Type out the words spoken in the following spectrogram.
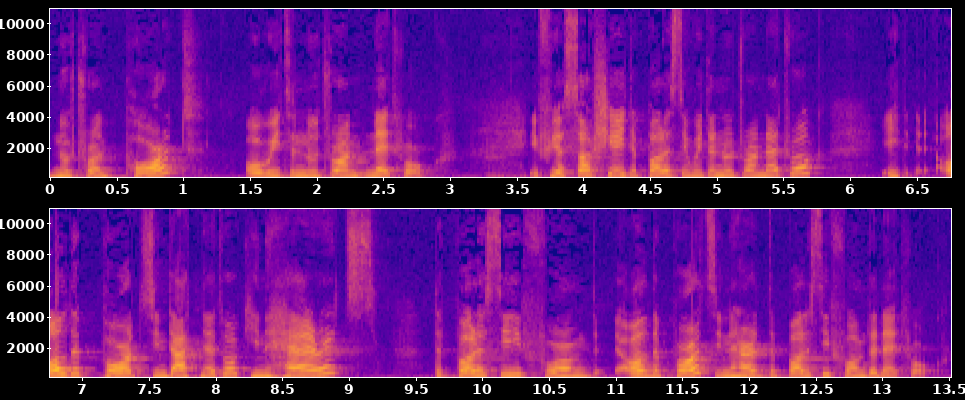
Neutron port or with a Neutron network. If you associate a policy with a neutron network, it, all the ports in that network inherits the policy formed, all the ports inherit the policy from the network.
